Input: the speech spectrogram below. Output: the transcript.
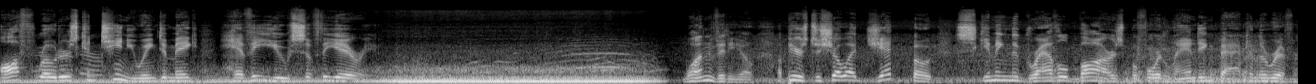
off roaders continuing to make heavy use of the area. One video appears to show a jet boat skimming the gravel bars before landing back in the river.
